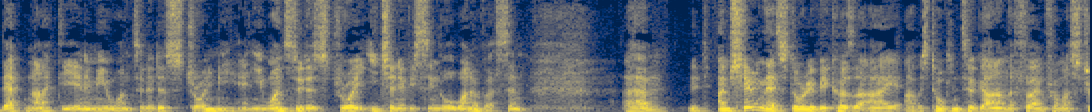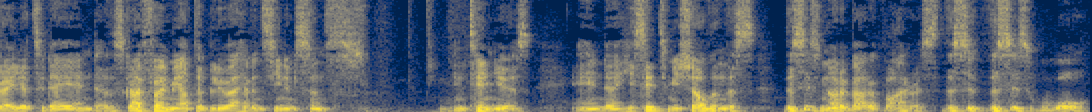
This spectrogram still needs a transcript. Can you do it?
that night the enemy wanted to destroy me. And he wants to destroy each and every single one of us. And um, I'm sharing that story because I, I was talking to a guy on the phone from Australia today, and uh, this guy phoned me out the blue. I haven't seen him since in 10 years. And uh, he said to me, Sheldon, this, this is not about a virus. This is, this is war.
